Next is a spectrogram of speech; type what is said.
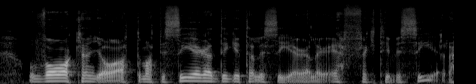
och vad kan jag automatisera, digitalisera eller effektivisera.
